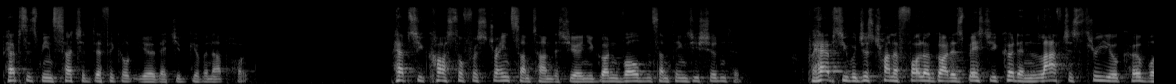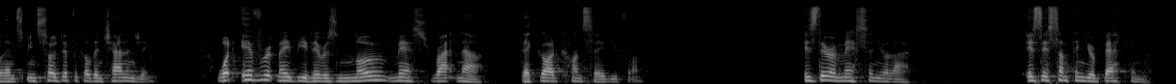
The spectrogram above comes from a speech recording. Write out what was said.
Perhaps it's been such a difficult year that you've given up hope. Perhaps you cast off restraint sometime this year and you got involved in some things you shouldn't have. Perhaps you were just trying to follow God as best you could and life just threw you a curveball and it's been so difficult and challenging. Whatever it may be, there is no mess right now that God can't save you from. Is there a mess in your life? Is there something you're battling with?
